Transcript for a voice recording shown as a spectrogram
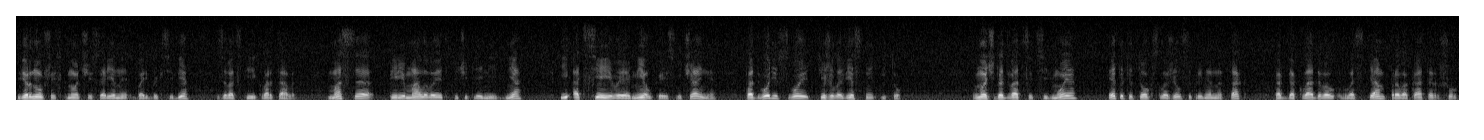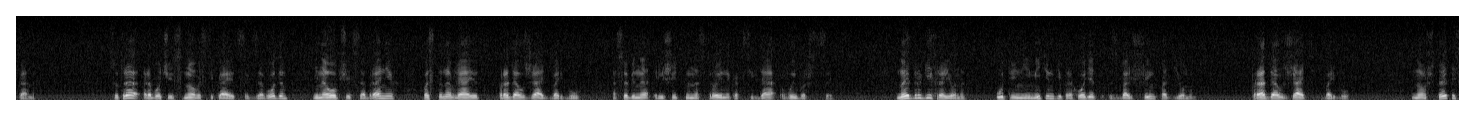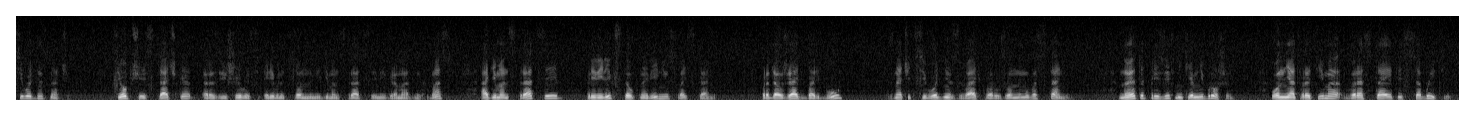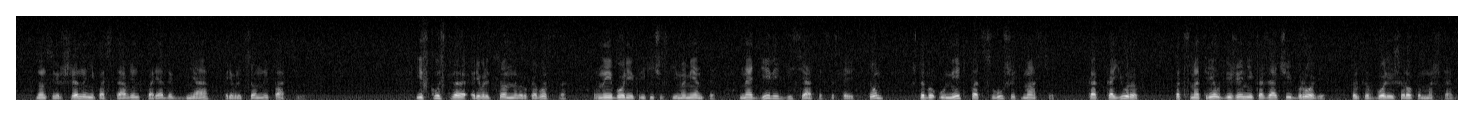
Вернувшись к ночи с арены борьбы к себе, заводские кварталы, масса перемалывает впечатление дня и, отсеивая мелкое и случайное, подводит свой тяжеловесный итог. В ночь до 27 этот итог сложился примерно так, как докладывал властям провокатор Шурканов. С утра рабочие снова стекаются к заводам и на общих собраниях постановляют продолжать борьбу, особенно решительно настроены, как всегда, выборжцы. Но и в других районах утренние митинги проходят с большим подъемом. Продолжать борьбу. Но что это сегодня значит? Всеобщая стачка разрешилась революционными демонстрациями громадных масс, а демонстрации привели к столкновению с войсками. Продолжать борьбу значит сегодня звать к вооруженному восстанию. Но этот призыв никем не брошен. Он неотвратимо вырастает из событий, но он совершенно не поставлен в порядок дня революционной партии. Искусство революционного руководства – в наиболее критические моменты на 9 десятых состоит в том, чтобы уметь подслушать массу, как Каюров подсмотрел движение казачьей брови, только в более широком масштабе.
